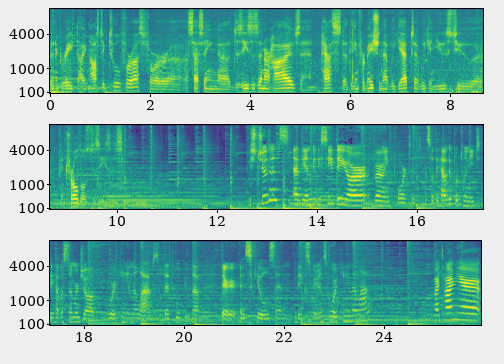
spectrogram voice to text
Been a great diagnostic tool for us for uh, assessing uh, diseases in our hives and pests. Uh, the information that we get uh, we can use to uh, control those diseases. Students at the NBDC, they are very important. So they have the opportunity, they have a summer job working in the lab, so that will build up their skills and the experience working in the lab. My time here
